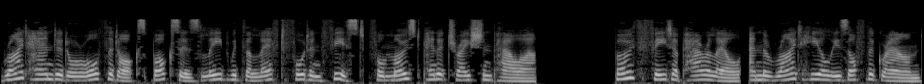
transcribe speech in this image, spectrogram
Right-handed or orthodox boxers lead with the left foot and fist for most penetration power. Both feet are parallel, and the right heel is off the ground.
